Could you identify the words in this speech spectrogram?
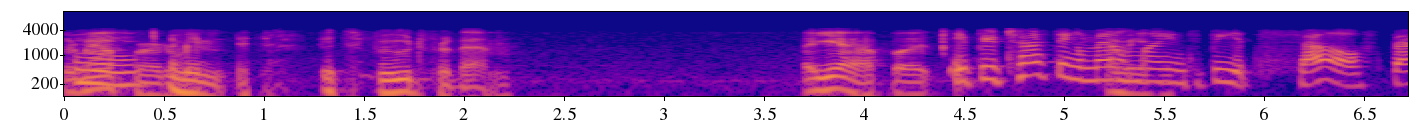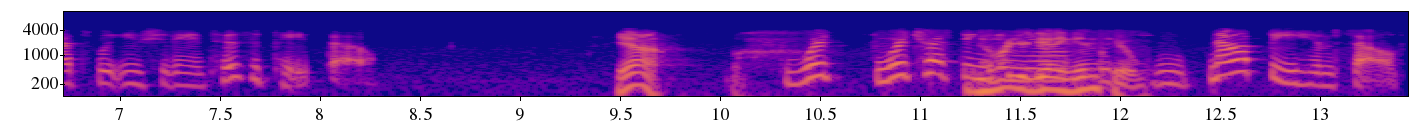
They're mouth Mm. murderers. I mean, it's it's food for them. Uh, yeah, but If you're trusting a mountain mean- lion to be itself, that's what you should anticipate, though. Yeah. We're we're trusting Know what you're Vigneault getting to into. not be himself,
